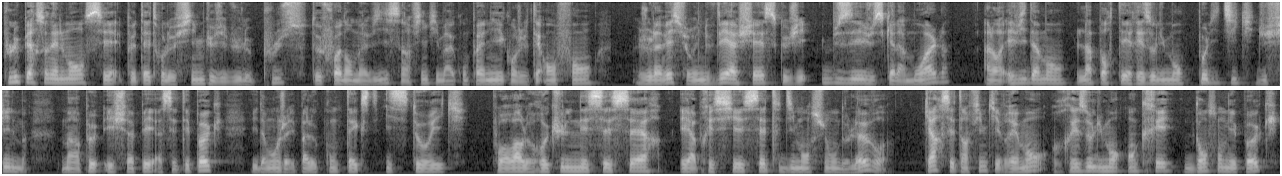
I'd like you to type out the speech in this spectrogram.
Plus personnellement, c'est peut-être le film que j'ai vu le plus de fois dans ma vie. C'est un film qui m'a accompagné quand j'étais enfant, je l'avais sur une VHS que j'ai usée jusqu'à la moelle. Alors évidemment, la portée résolument politique du film m'a un peu échappé à cette époque. Évidemment, j'avais pas le contexte historique pour avoir le recul nécessaire et apprécier cette dimension de l'œuvre, car c'est un film qui est vraiment résolument ancré dans son époque.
